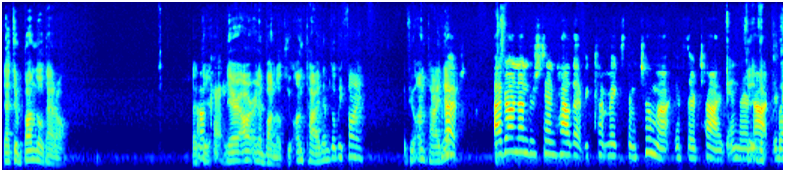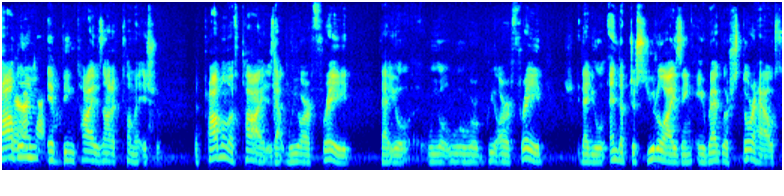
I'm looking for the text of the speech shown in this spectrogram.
that they're bundled at all. That Okay. they are in a bundle. If you untie them, they'll be fine. If you untie them, But I don't understand how that become, makes them tuma if they're tied and they're the, not the problem untied. if being tied is not a tuma issue. The problem of tied is that we are afraid that you'll we will we are afraid that you'll end up just utilizing a regular storehouse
